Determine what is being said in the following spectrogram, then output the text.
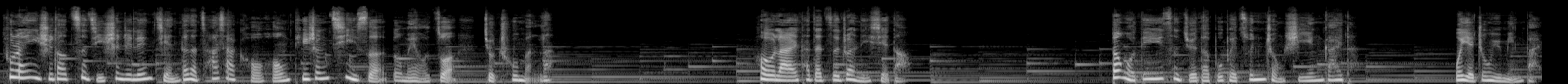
突然意识到自己甚至连简单的擦下口红提升气色都没有做，就出门了。后来，他在自传里写道：“当我第一次觉得不被尊重是应该的，我也终于明白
